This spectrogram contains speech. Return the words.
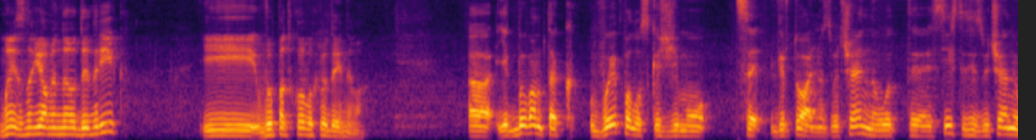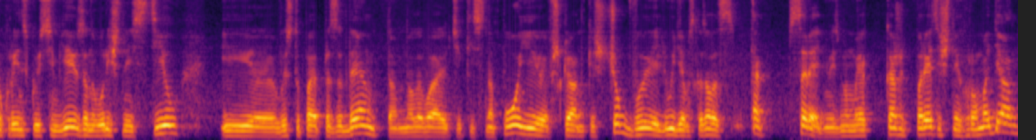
ми знайомі не один рік, і випадкових людей нема. Якби вам так випало, скажімо, це віртуально, звичайно, от е, сісти зі звичайною українською сім'єю за новорічний стіл. І е, виступає президент, там наливають якісь напої в шклянки. Що б ви людям сказали так середньо візьмемо, як кажуть, пересічних громадян,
